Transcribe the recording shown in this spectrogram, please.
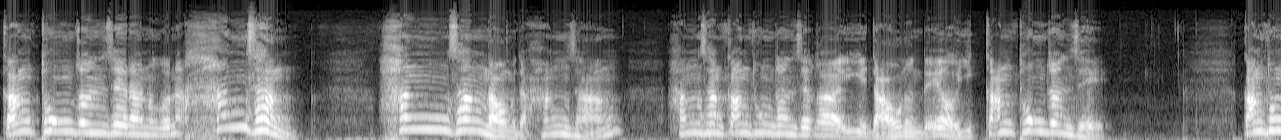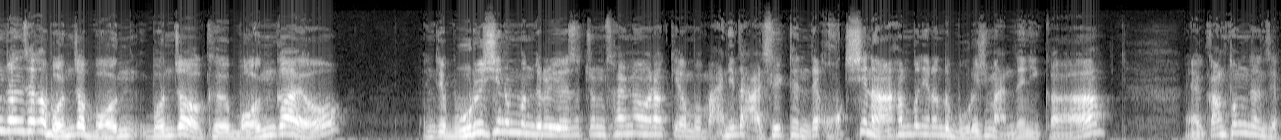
깡통 전세라는 거는 항상, 항상 나옵니다. 항상. 항상 깡통 전세가 이게 나오는데요. 이 깡통 전세. 깡통 전세가 먼저 뭔, 먼저 그 뭔가요? 이제 모르시는 분들을 위해서 좀 설명을 할게요. 뭐 많이들 아실 텐데 혹시나 한 분이라도 모르시면 안 되니까. 예, 깡통 전세.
